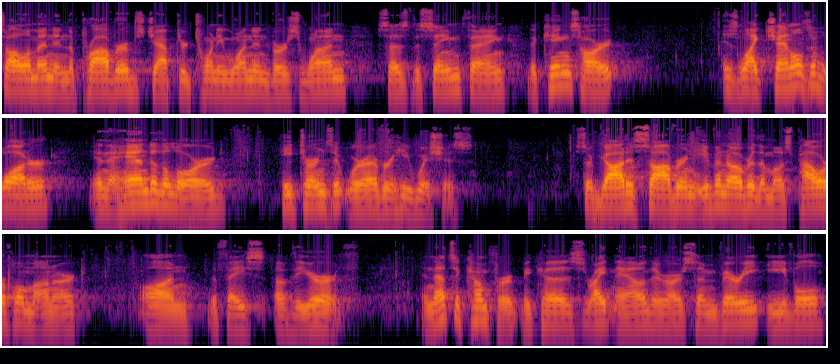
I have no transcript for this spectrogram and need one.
Solomon in the Proverbs, chapter 21, and verse 1, says the same thing. The king's heart is like channels of water in the hand of the Lord, he turns it wherever he wishes. So God is sovereign even over the most powerful monarch on the face of the earth. And that's a comfort because right now there are some very evil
